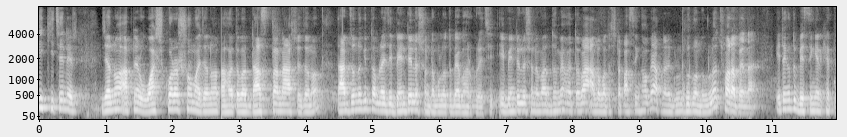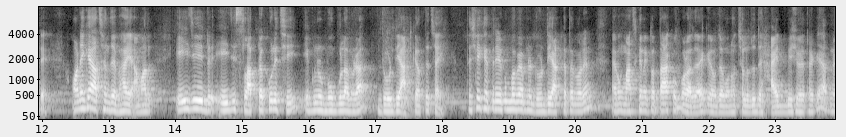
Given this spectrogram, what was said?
এই কিচেনের যেন আপনার ওয়াশ করার সময় যেন হয়তো বা ডাস্টটা না আসে যেন, তার জন্য কিন্তু আমরা এই যে ভেন্টিলেশনটা মূলত ব্যবহার করেছি। এই ভেন্টিলেশনের মাধ্যমে হয়তো বা আলো বাতাসটা পাসিং হবে, আপনার দুর্গন্ধগুলো ছড়াবে না। এটা কিন্তু বেসিংয়ের ক্ষেত্রে। অনেকে আছেন যে, ভাই, আমার এই যে এই যে স্ল্যাবটা করেছি, এগুলোর মুখগুলো আমরা ডোর দিয়ে আটকাতে চাই। তো সেক্ষেত্রে এরকমভাবে আপনি ডোর দিয়ে আটকাতে পারেন এবং মাঝখানে একটা তাকও করা যায়। যেমন হচ্ছিল যদি হাইট বেশি হয়ে থাকে, আপনি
